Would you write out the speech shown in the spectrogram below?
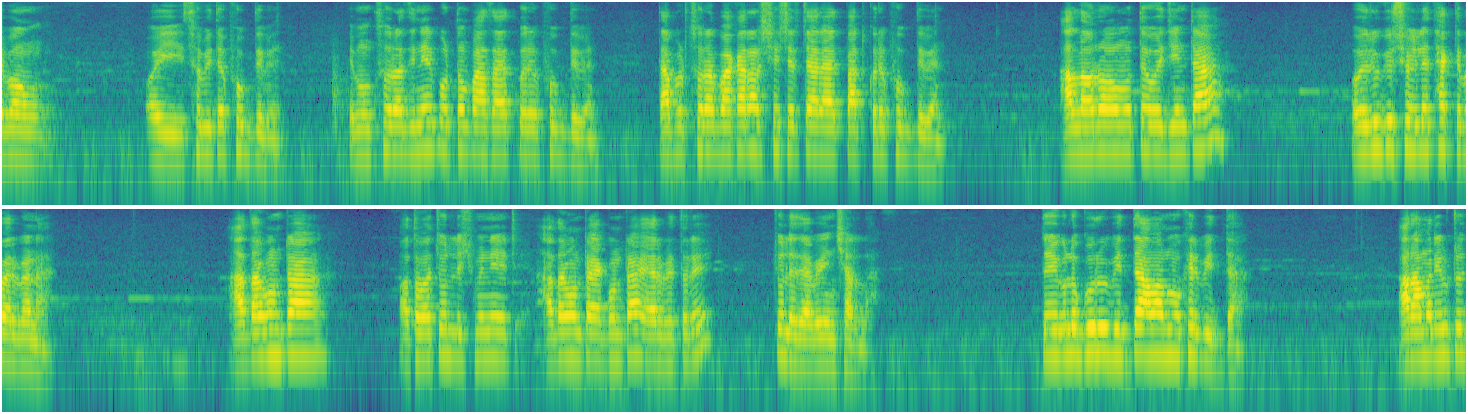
এবং ওই ছবিতে ফুক দেবেন এবং ছোরা দিনের প্রথম পাঁচ আয়াত করে ফুক দেবেন। তারপর ছোরা বাকারার শেষের চার আয়াত পাঠ করে ফুক দিবেন। আল্লাহর রহমতে ওই জিনটা ওই রুগীর শরীরে থাকতে পারবে না। আধা ঘণ্টা অথবা চল্লিশ মিনিট, আধা ঘণ্টা, এক ঘণ্টা এর ভেতরে চলে যাবে ইনশাল্লাহ। তো এগুলো গুরু বিদ্যা, আমার মুখের বিদ্যা। আর আমার ইউটিউব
